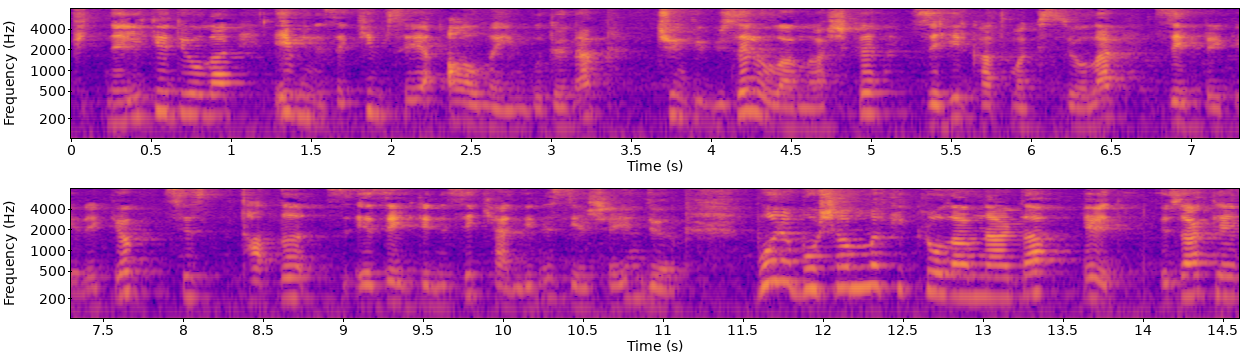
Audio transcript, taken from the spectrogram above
Fitnelik ediyorlar. Evinize kimseye almayın bu dönem. Çünkü güzel olan aşkı zehir katmak istiyorlar. Zehre gerek yok. Siz tatlı e, zehrinizi kendiniz yaşayın diyorum. Bu ara boşanma fikri olanlarda evet özellikle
